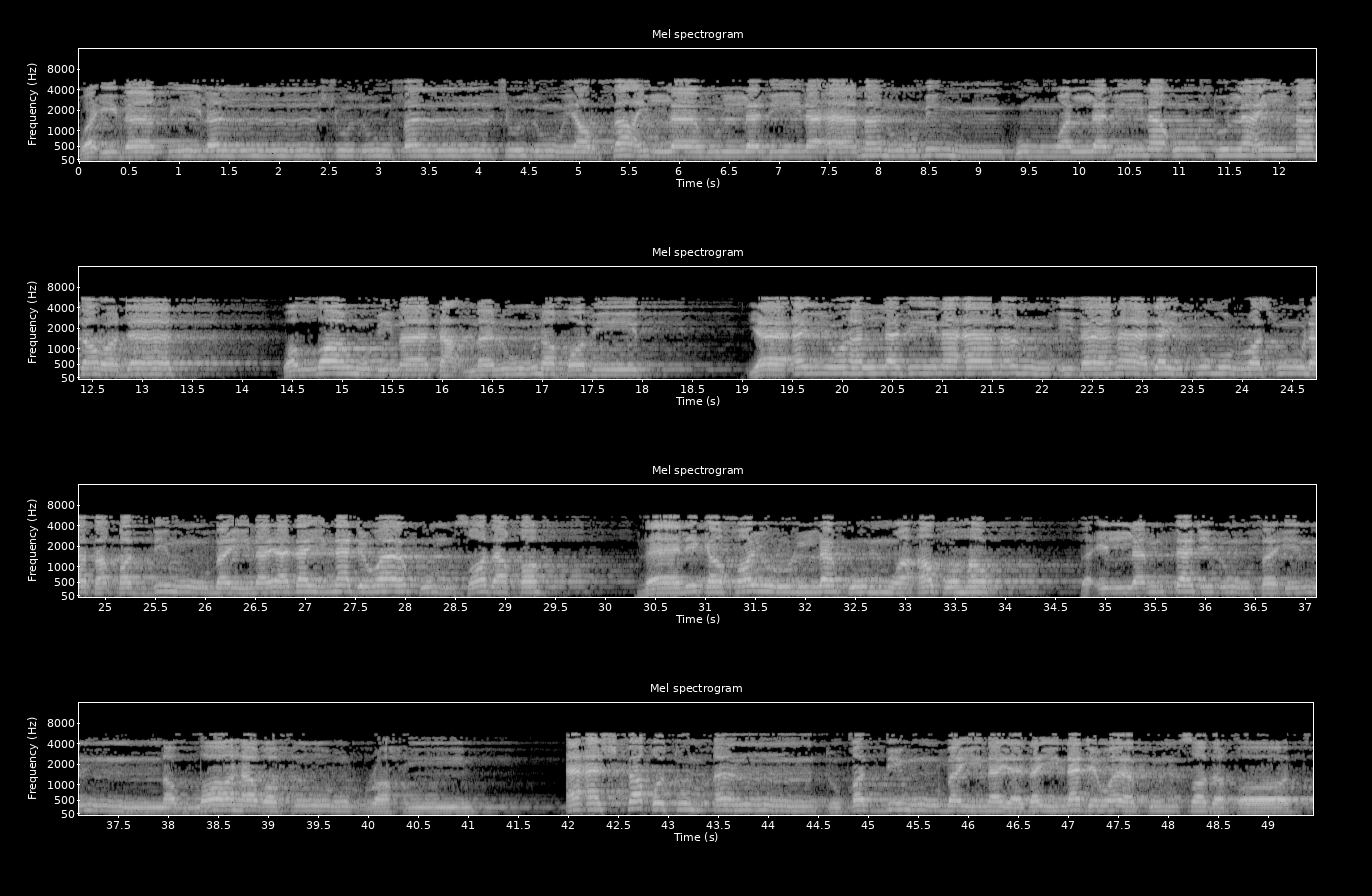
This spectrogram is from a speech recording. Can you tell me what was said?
وإذا قيل انشزوا فانشزوا يرفع الله الذين آمنوا منكم والذين أوتوا العلم درجات والله بما تعملون خبير يا أيها الذين آمنوا إذا ناديتم الرسول فقدموا بين يدي نجواكم صدقة ذلك خير لكم وأطهر. فإن لم تجدوا فإن الله غفور رحيم. أأشفقتم أن تقدموا بين يدي نجواكم صدقات؟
